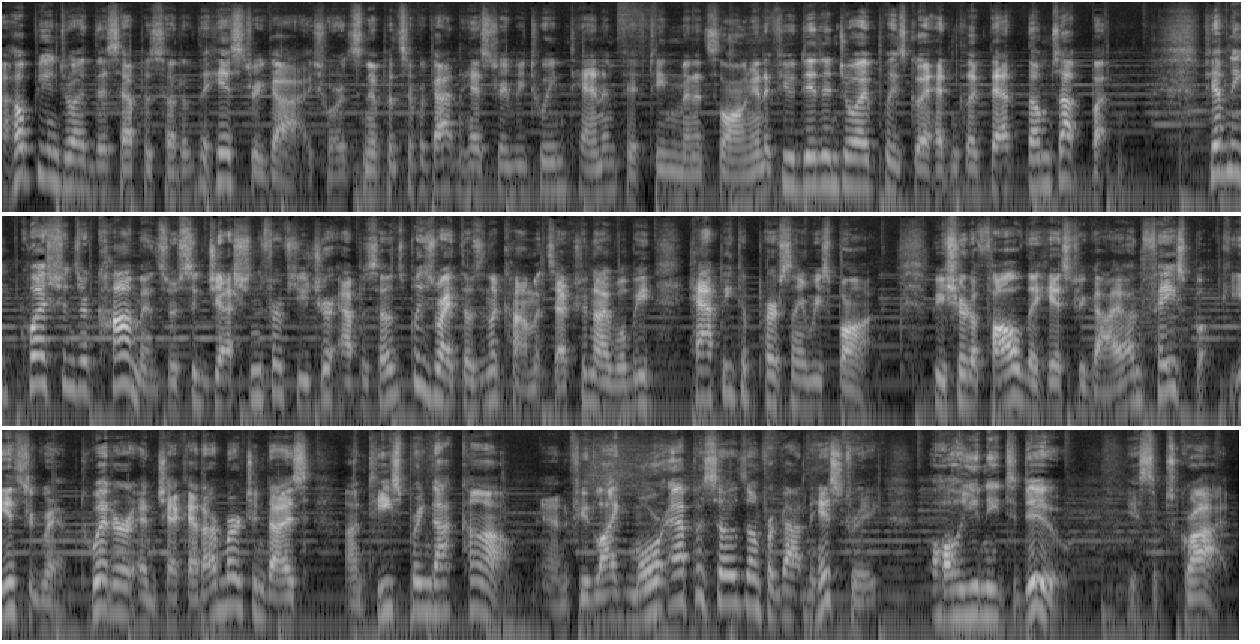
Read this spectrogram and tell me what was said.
I hope you enjoyed this episode of The History Guy, short snippets of forgotten history between 10 and 15 minutes long. And if you did enjoy, please go ahead and click that thumbs up button. If you have any questions or comments or suggestions for future episodes, please write those in the comment section. I will be happy to personally respond. Be sure to follow The History Guy on Facebook, Instagram, Twitter, and check out our merchandise on teespring.com. And if you'd like more episodes on forgotten history, all you need to do is subscribe.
